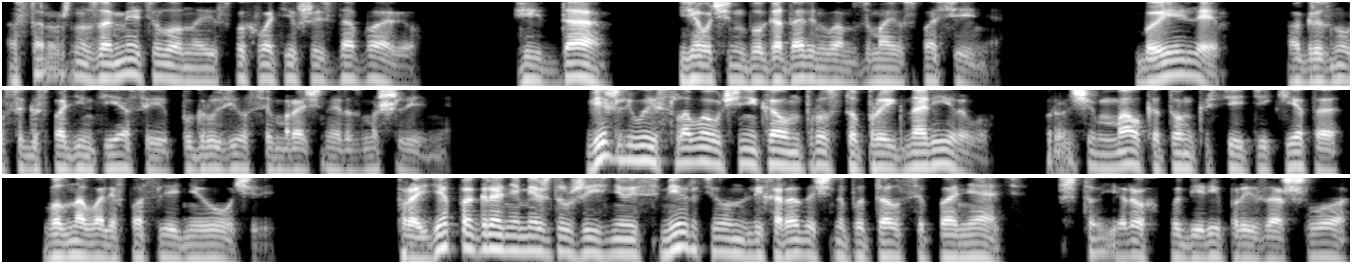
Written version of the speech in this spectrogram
Осторожно заметил он и, спохватившись, добавил. И да, я очень благодарен вам за мое спасение. Были, огрызнулся господин Тьяс и погрузился в мрачные размышления. Вежливые слова ученика он просто проигнорировал. Впрочем, малко тонкости этикета волновали в последнюю очередь. Пройдя по грани между жизнью и смертью, он лихорадочно пытался понять, что, ерох побери, произошло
